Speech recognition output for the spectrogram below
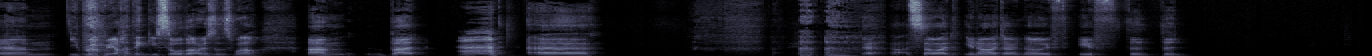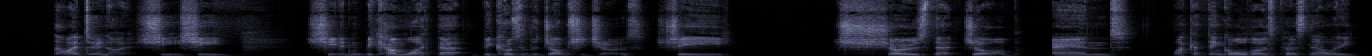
um, you probably I think you saw those as well. Um, but Ah. uh, uh, so I you know I don't know if if the the no I do know she she she didn't become like that because of the job she chose. She chose that job and like I think all those personality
